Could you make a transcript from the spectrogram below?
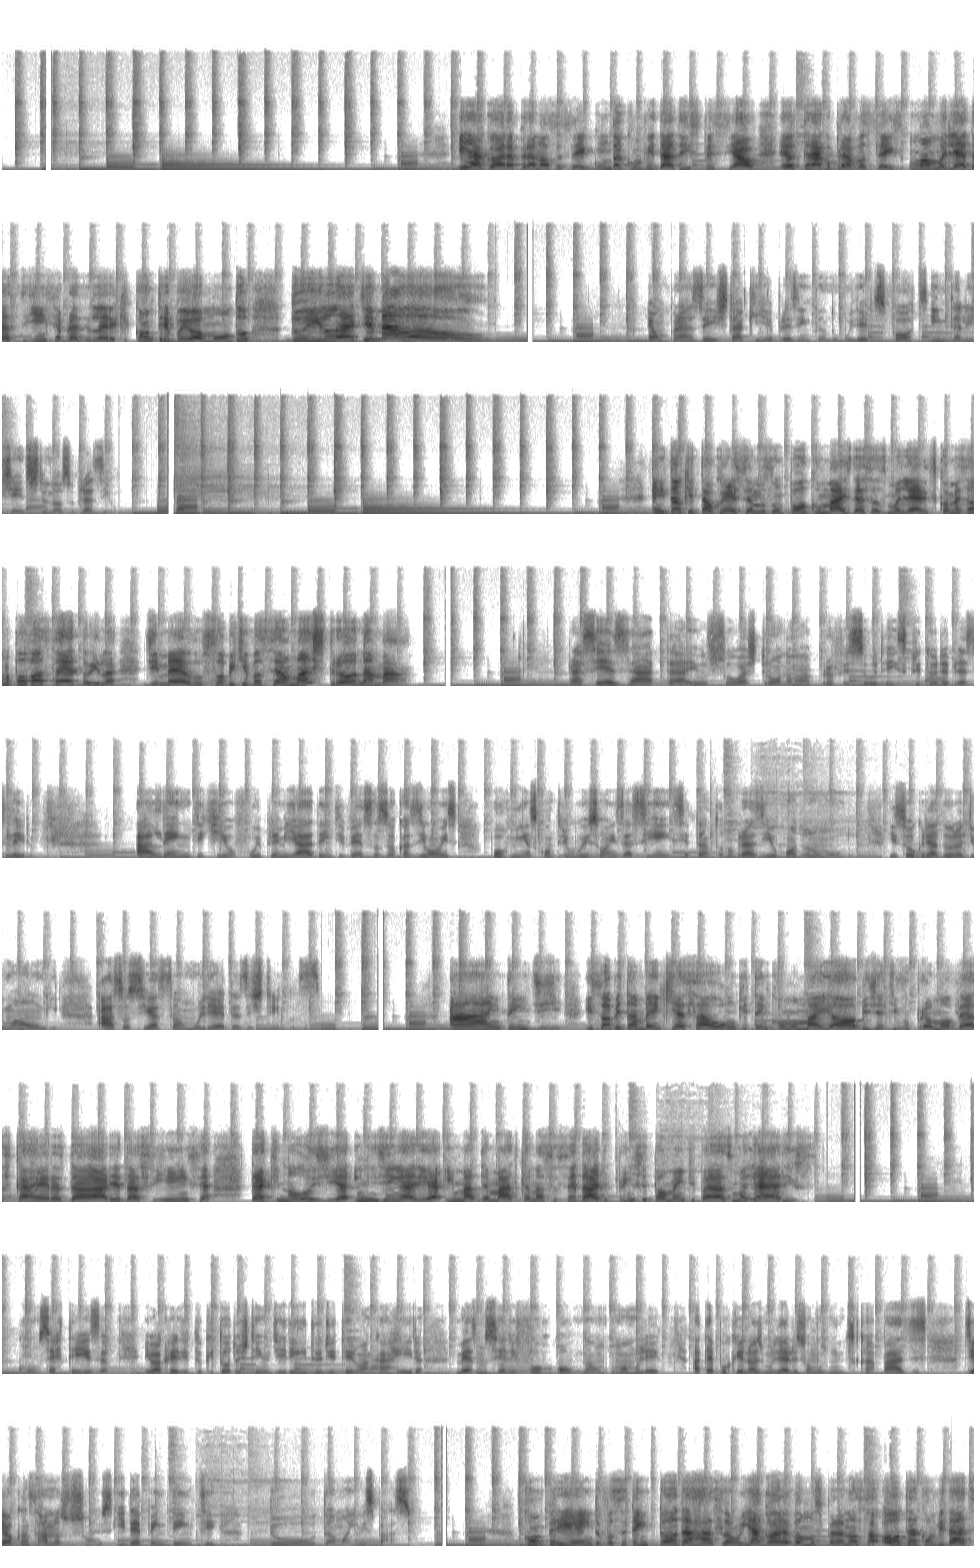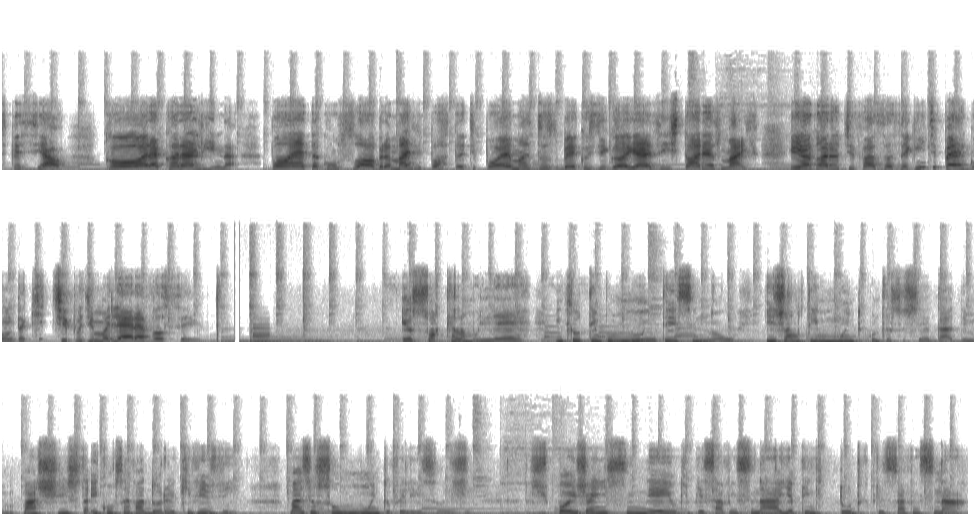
E agora, para nossa segunda convidada especial, eu trago para vocês uma mulher da ciência brasileira que contribuiu ao mundo, Duila de Mello. É um prazer estar aqui representando mulheres fortes e inteligentes do nosso Brasil. Então, que tal conhecermos um pouco mais dessas mulheres? Começando por você, Duila de Mello. Soube que você é uma astrônoma. Para ser exata, eu sou astrônoma, professora e escritora brasileira. Além de que eu fui premiada em diversas ocasiões por minhas contribuições à ciência, tanto no Brasil quanto no mundo. E sou criadora de uma ONG, a Associação Mulher das Estrelas. Ah, entendi. E soube também que essa ONG tem como maior objetivo promover as carreiras da área da ciência, tecnologia, engenharia e matemática na sociedade, principalmente para as mulheres. Com certeza. Eu acredito que todos têm o direito de ter uma carreira, mesmo se ele for ou não uma mulher. Até porque nós mulheres somos muito capazes de alcançar nossos sonhos, independente do tamanho e espaço. Compreendo, você tem toda a razão. E agora vamos para nossa outra convidada especial, Cora Coralina, poeta com sua obra mais importante, Poemas dos Becos de Goiás e Histórias Mais. E agora eu te faço a seguinte pergunta: que tipo de mulher é você? Eu sou aquela mulher em que o tempo muito ensinou e já lutei muito contra a sociedade machista e conservadora que vivi. Mas eu sou muito feliz hoje pois já ensinei o que precisava ensinar e aprendi tudo que precisava ensinar.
